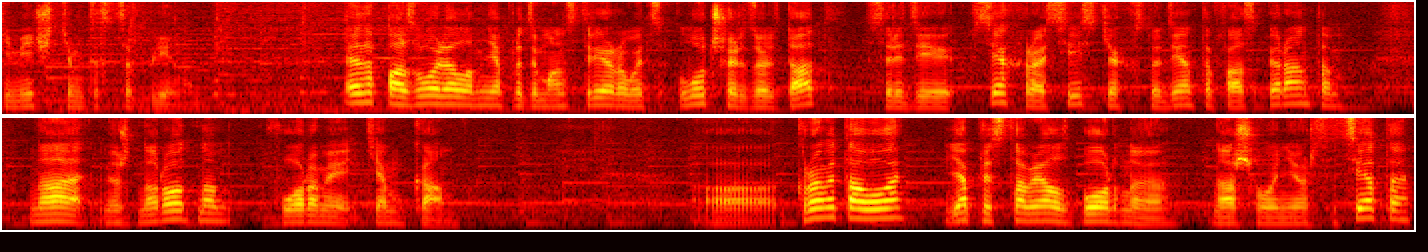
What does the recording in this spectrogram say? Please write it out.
химическим дисциплинам. Это позволило мне продемонстрировать лучший результат среди всех российских студентов и аспирантов на международном форуме Темкамп. А, кроме того, я представлял сборную нашего университета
